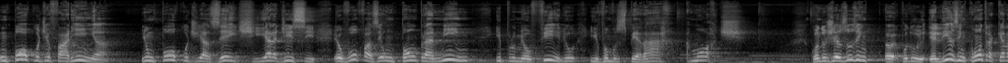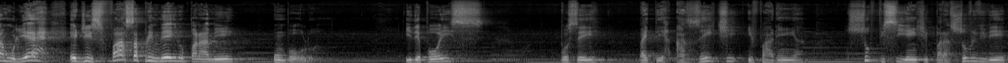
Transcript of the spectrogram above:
um pouco de farinha e um pouco de azeite, e ela disse: Eu vou fazer um pão para mim e para o meu filho, e vamos esperar a morte. Quando Jesus, eh, quando Elias encontra aquela mulher, ele diz: Faça primeiro para mim um bolo, e depois você vai ter azeite e farinha suficiente para sobreviver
